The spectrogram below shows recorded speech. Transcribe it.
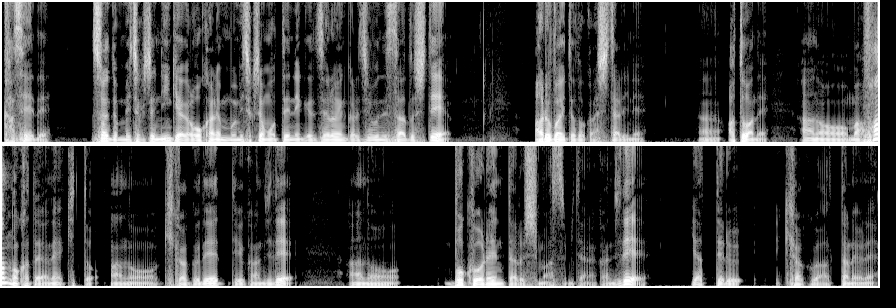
稼いで、その人めちゃくちゃ人気やからお金もめちゃくちゃ持ってんねんけど、0円から自分でスタートして、アルバイトとかしたりね、うん、あとはね、あのまあ、ファンの方やね、きっと、あの企画でっていう感じで、あの僕をレンタルしますみたいな感じでやってる企画があったのよね。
